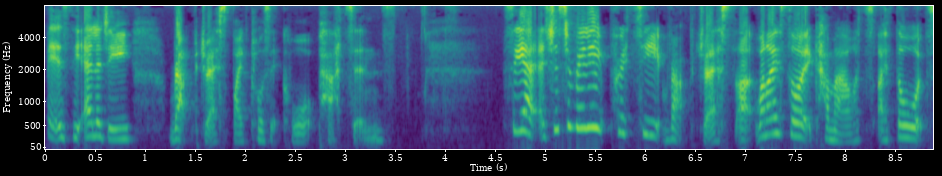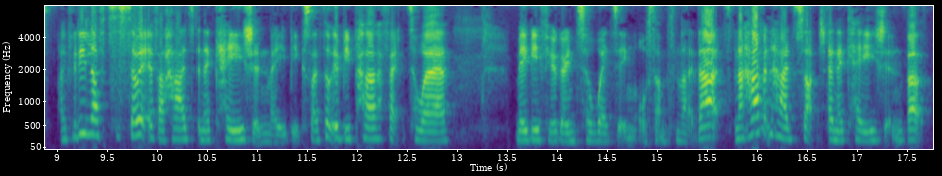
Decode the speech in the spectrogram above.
It is the Elodie wrap dress by Closet Core Patterns. So yeah, it's just a really pretty wrap dress. Uh, when I saw it come out, I thought I'd really love to sew it if I had an occasion maybe, because I thought it'd be perfect to wear maybe if you're going to a wedding or something like that. And I haven't had such an occasion, but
